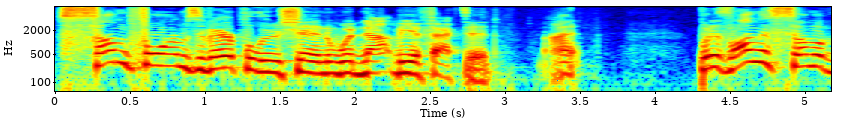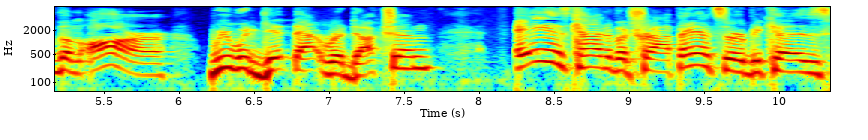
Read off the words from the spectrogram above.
some forms of air pollution would not be affected. Right? But as long as some of them are, we would get that reduction. A is kind of a trap answer because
